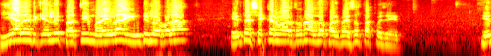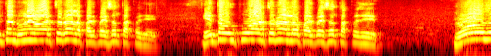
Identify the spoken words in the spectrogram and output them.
ఇయ్యాలకి వెళ్ళి ప్రతి మహిళ ఇంటి లోపల ఎంత చక్కెర వాడుతున్నా అందులో పది పైసలు తక్కువ చేయండి. ఎంత నూనె వాడుతున్నా అందులో పది పైసలు తక్కువ చేయండి. ఎంత ఉప్పు వాడుతున్నా అందులో పది పైసలు తక్కువ చేయండి. రోజు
